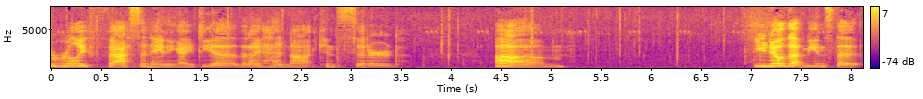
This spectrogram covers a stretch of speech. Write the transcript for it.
a really fascinating idea that I had not considered. Um you know that means that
